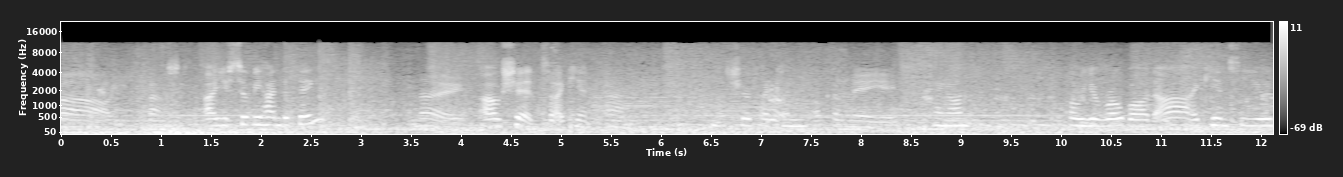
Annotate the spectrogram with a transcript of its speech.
Oh, you bastard. Are you still behind the thing? No. Oh shit, so I can't... Uh, not sure if I can... I'll come near you. Hang on. Oh, your robot. Ah, I can't see you.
